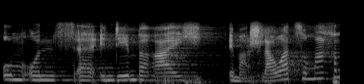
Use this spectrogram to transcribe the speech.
um uns äh, in dem Bereich immer schlauer zu machen,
